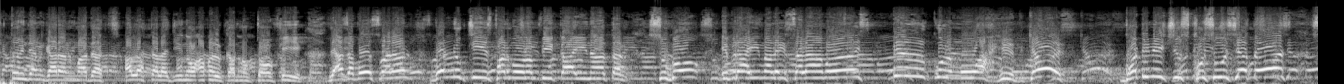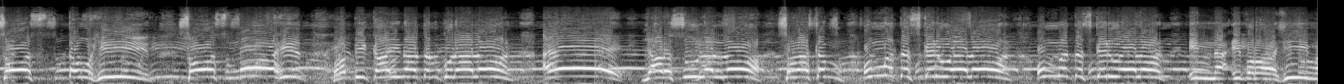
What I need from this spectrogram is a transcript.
تہندین گرن مدد اللہ تعالیٰ جینو عمل کرنو توفیق لہذا بوس ونان گۄڈنیُک چیز فرمو ربی کائناتن سُہ گوٚو ابراہیم علیہ السلام ٲسۍ بالکل موحد کیٛاہ ٲسۍ گۄڈنِچ یُس خصوٗصیت ٲس سۄ اوس توحید سۄ اوس موحد ربی کائناتن کوٚر اعلان اے یا رسول اللہ صلی اللہ علیہ وسلم امتس کٔرِو اعلان امتس کٔرِو اعلان ان ابراہیم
